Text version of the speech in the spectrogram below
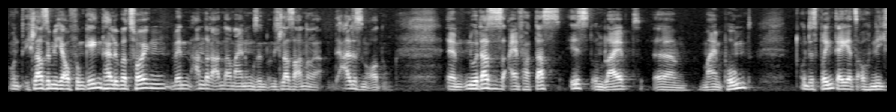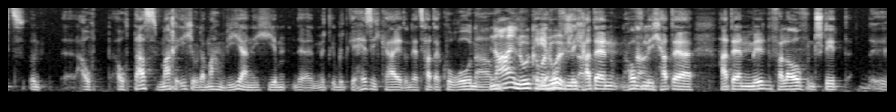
Und ich lasse mich auch vom Gegenteil überzeugen, wenn andere anderer Meinung sind. Und ich lasse andere, alles in Ordnung. Ähm, nur dass es einfach das ist und bleibt ähm, mein Punkt. Und es bringt ja jetzt auch nichts. Und äh, auch auch das mache ich oder machen wir ja nicht hier äh, mit, mit Gehässigkeit und jetzt hat er Corona. Nein, 0,0. Hoffentlich, hat er, hoffentlich hat, er, hat er einen milden Verlauf und steht äh,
